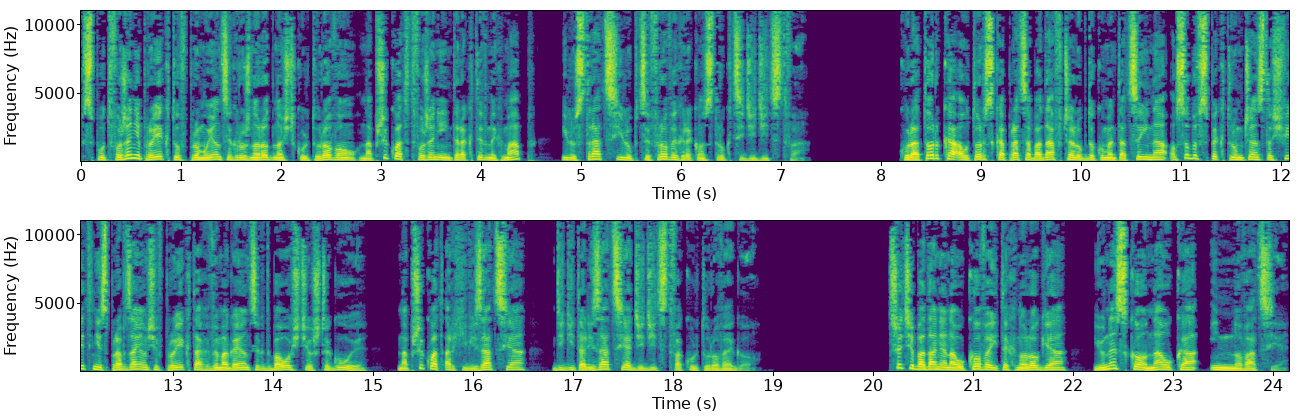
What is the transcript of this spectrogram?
Współtworzenie projektów promujących różnorodność kulturową, np. tworzenie interaktywnych map, ilustracji lub cyfrowych rekonstrukcji dziedzictwa. Kuratorka, autorska praca badawcza lub dokumentacyjna, osoby w spektrum często świetnie sprawdzają się w projektach wymagających dbałości o szczegóły, np. archiwizacja, digitalizacja dziedzictwa kulturowego. Trzecie badania naukowe i technologia, UNESCO, nauka, innowacje.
